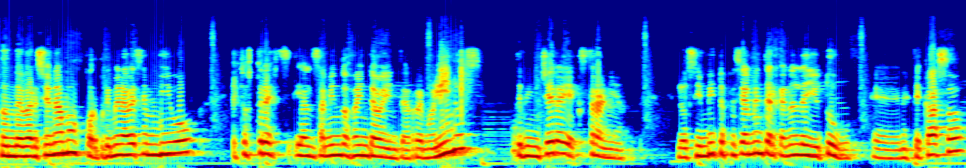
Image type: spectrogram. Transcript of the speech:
donde versionamos por primera vez en vivo estos tres lanzamientos 2020, Remolinos, Trinchera y Extraña. Los invito especialmente al canal de YouTube, eh, en este caso,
